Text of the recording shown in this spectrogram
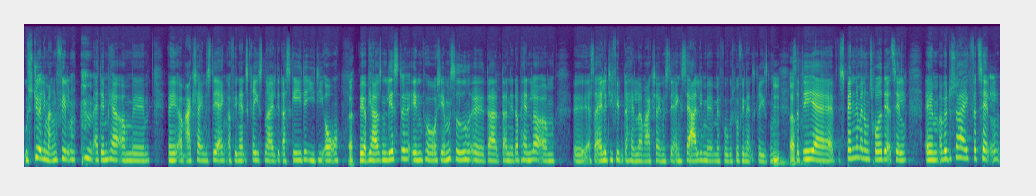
ustyrligt mange film af dem her om, øh, øh, om aktierinvestering og finanskrisen og alt det, der skete i de år. Ja. Øh, og vi har også en liste inde på vores hjemmeside, øh, der, der netop handler om øh, altså alle de film, der handler om aktierinvestering, særligt med, med fokus på finanskrisen. Mm, ja. Så det er spændende med nogle tråde dertil. Øhm, og vil du så ikke fortælle,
